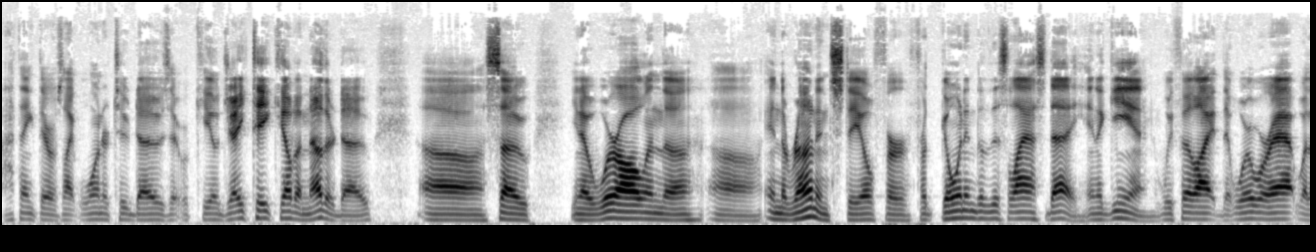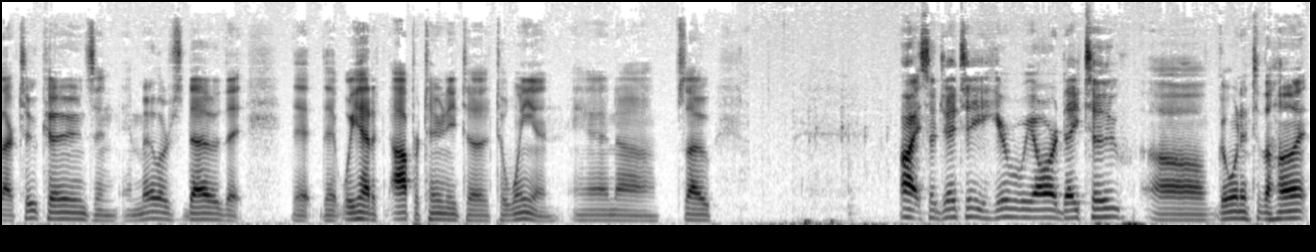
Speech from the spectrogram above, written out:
I think there was like one or two does that were killed. JT killed another doe, uh, so you know we're all in the uh, in the running still for for going into this last day. And again, we feel like that where we're at with our two coons and, and Miller's doe that that that we had an opportunity to to win. And uh, so, all right, so JT, here we are, day two, uh, going into the hunt.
